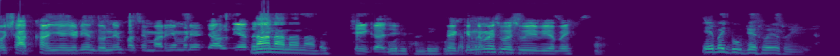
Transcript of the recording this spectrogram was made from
ਉਹ ਸ਼ਾਖਾਂ ਜੀਆਂ ਜਿਹੜੀਆਂ ਦੋਨੇ ਪਾਸੇ ਮਾੜੀਆਂ ਮਾੜੀਆਂ ਚੱਲਦੀਆਂ ਤਾਂ ਨਾ? ਨਾ ਨਾ ਨਾ ਬਈ। ਠੀਕ ਆ ਜੀ। ਪੂਰੀ ਠੰਡੀ ਹੋ ਤੇ ਕਿੰਨਵੇਂ ਸੂਏ ਸੂਈ ਵੀ ਆ ਬਾਈ? ਇਹ ਬਈ ਦੂਜੇ ਸੋਏ ਸੋਈ ਆ।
